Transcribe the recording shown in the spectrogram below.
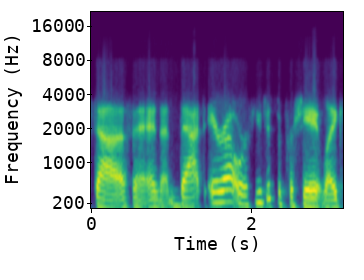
stuff and, and that era, or if you just appreciate like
